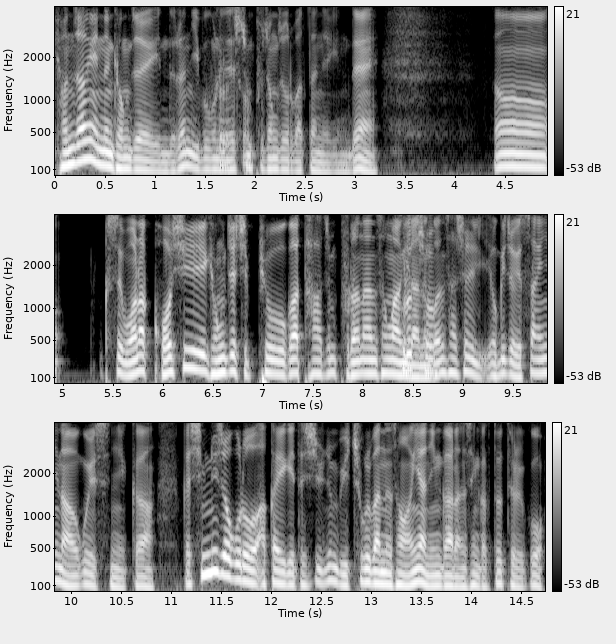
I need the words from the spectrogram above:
현장에 있는 경제인들은 이 부분에 대해서 그렇죠. 좀 부정적으로 봤다는 얘기인데 어 글쎄 워낙 거시 경제 지표가 다 좀 불안한 상황이라는 그렇죠. 건 사실 여기저기 사인이 나오고 있으니까 그러니까 심리적으로 아까 얘기했듯이 좀 위축을 받는 상황이 아닌가라는 생각도 들고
